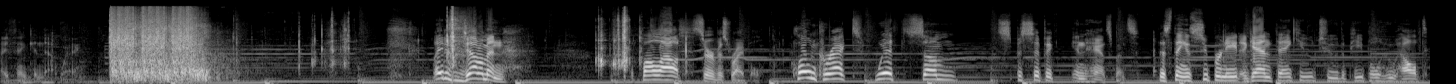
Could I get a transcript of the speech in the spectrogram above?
I think, in that way. Ladies and gentlemen, the Fallout service rifle. Clone correct with some specific enhancements. This thing is super neat. Again, thank you to the people who helped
